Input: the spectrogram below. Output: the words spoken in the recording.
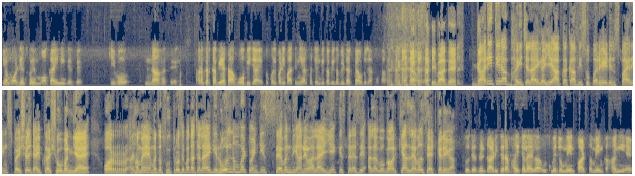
कि हम ऑडियंस को ये मौका ही नहीं देते कि वो ना हंसे। और अगर कभी ऐसा हो भी जाए तो कोई बड़ी बात नहीं यार सचिन भी कभी कभी डक पे आउट हो जाता था। सही बात है। गाड़ी तेरा भाई चलाएगा ये आपका काफ़ी super hit inspiring special type का शो बन गया है। और हमें मतलब सूत्रों से पता चला है कि रोल नंबर 27 भी आने वाला है। ये किस तरह से अलग होगा और क्या लेवल सेट करेगा? तो जैसे गाड़ी तेरा भाई चलाएगा उसमें जो मेन पार्ट था मेन कहानी है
